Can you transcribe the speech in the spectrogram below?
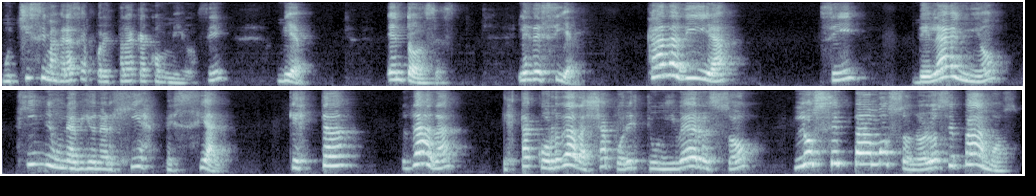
Muchísimas gracias por estar acá conmigo, ¿sí? Bien, entonces, les decía, cada día, ¿sí? Del año tiene una bioenergía especial que está dada, está acordada ya por este universo, lo sepamos o no lo sepamos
